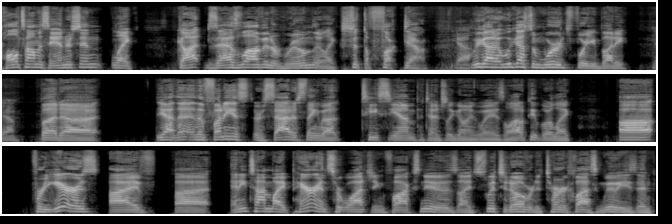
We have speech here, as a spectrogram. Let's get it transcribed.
Paul Thomas Anderson like got Zaslav in a room. They're like, sit the fuck down. Yeah. we got it. we got some words for you, buddy. Yeah. But uh, yeah, the, the funniest or saddest thing about TCM potentially going away is a lot of people are like, uh, for years I've uh, anytime my parents are watching Fox News, I switch it over to Turner Classic Movies, and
